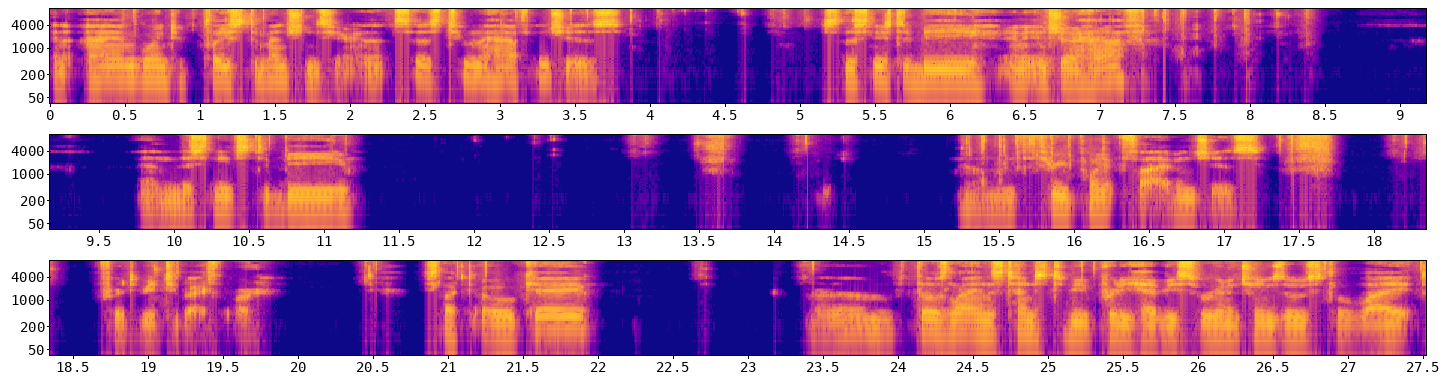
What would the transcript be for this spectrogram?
And I am going to place dimensions here. And it says two and a half inches. So this needs to be an inch and a half and this needs to be um, 3.5 inches. for it to be 2 by 4 Select OK. Um, those lines tend to be pretty heavy, so we're going to change those to light.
